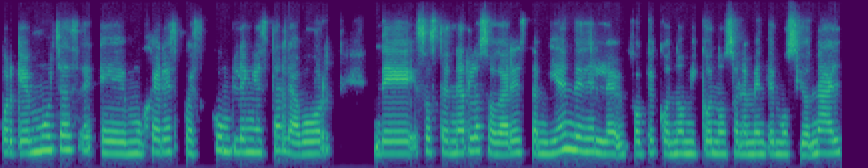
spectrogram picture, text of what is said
porque muchas eh, eh, mujeres pues cumplen esta labor de sostener los hogares también desde el enfoque económico, no solamente emocional,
